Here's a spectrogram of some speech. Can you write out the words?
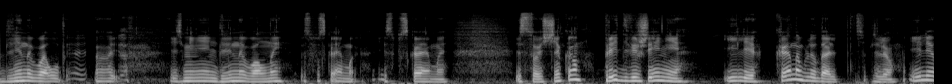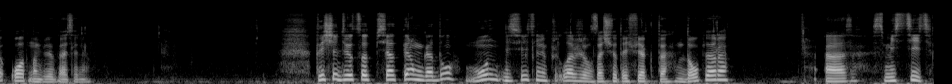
длины волны, э, изменение длины волны, испускаемой, испускаемой источником при движении или к наблюдателю, или от наблюдателя. В 1951 году Мун действительно предложил за счет эффекта Доплера э, сместить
